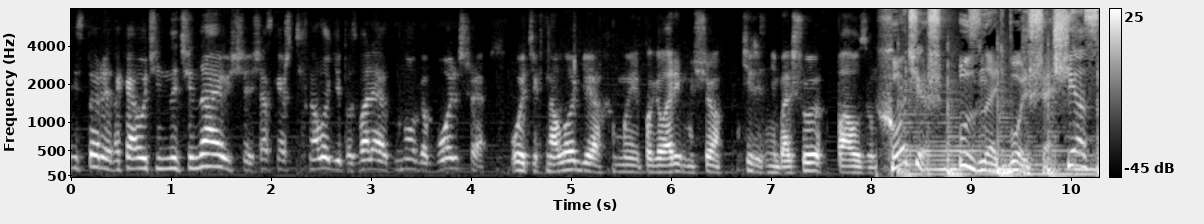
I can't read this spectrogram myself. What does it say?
история такая очень начинающая. Сейчас, конечно, технологии позволяют много больше. О технологиях мы поговорим еще через небольшую паузу. Хочешь узнать больше? Сейчас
